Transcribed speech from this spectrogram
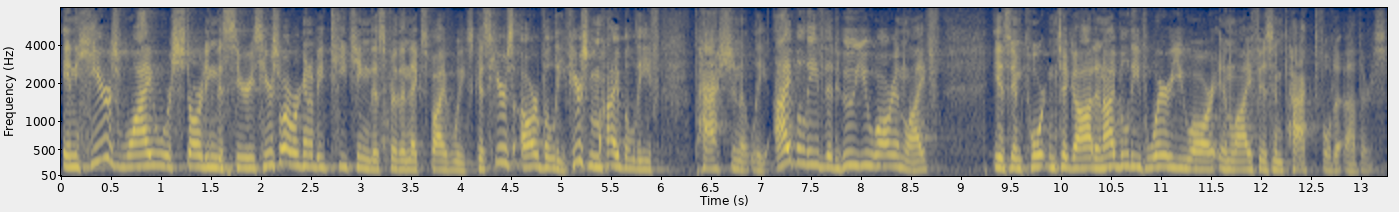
And here's why we're starting this series. Here's why we're going to be teaching this for the next five weeks. Because here's our belief. Here's my belief passionately. I believe that who you are in life is important to God, and I believe where you are in life is impactful to others.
